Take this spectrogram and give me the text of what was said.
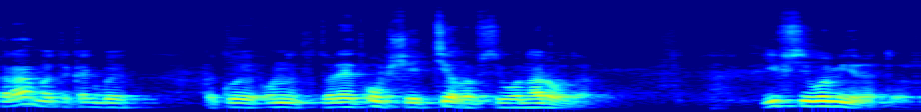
храм это как бы такой, он олицетворяет общее тело всего народа и всего мира тоже.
